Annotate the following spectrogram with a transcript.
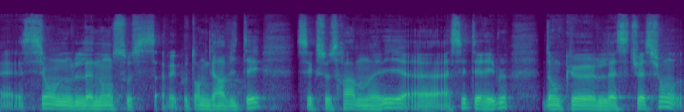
Euh, si on nous l'annonce avec autant de gravité, c'est que ce sera, à mon avis, euh, assez terrible. Donc euh, la situation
